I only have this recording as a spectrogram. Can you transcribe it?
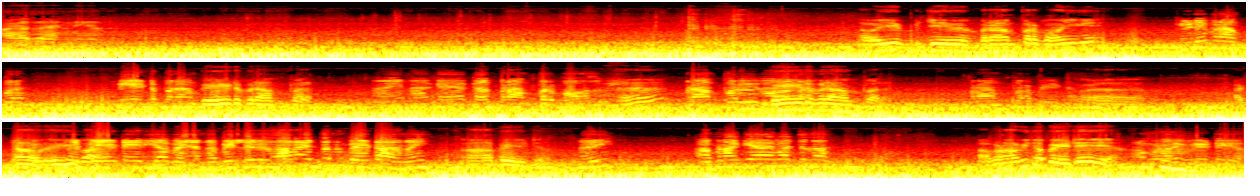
ਆਇਆ ਰਹਿਣੇ ਆ ਆਓ ਜੀ ਜੀ ਬ੍ਰਹਮਪੁਰ ਪਹੁੰਚ ਗਏ। ਕਿਹੜੇ ਬਰਾਬਰ ਬੇਟ ਬਰਾਬਰ ਬੇਟ ਬ੍ਰਹਮਪੁਰ ਆਏ ਨਾ ਕਹਿਆ ਕਾ ਬਰਾਬਰ ਬਹੁਤ ਵੀ। ਹਾਂ? ਬਰਾਬਰ ਵੀ ਬਹੁਤ ਬੇਟ ਆ। ਬ੍ਰਹਮਪੁਰ ਬਰਾਬਰ ਬੇਟ। ਹਾਂ। ਅੱਡਾ ਉਰੇ ਵੀ ਬੇਟ ਏਰੀਆ ਪੈ ਜਾਂਦਾ। ਬੇਲੇ ਦੇ ਸਾਰਾ ਇੱਧਰ ਨੂੰ ਬੇਟ ਆ ਨਹੀਂ ਆ ਬੇਟ। ਨਹੀਂ ਆਪਣਾ ਕੀ ਹੈ ਵੱਜਦਾ ਆਪਣਾ ਵੀ ਤਾਂ ਬੇਟੇ ਆ। ਆਪਣਾ ਵੀ ਬੇਟੇ ਆ।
